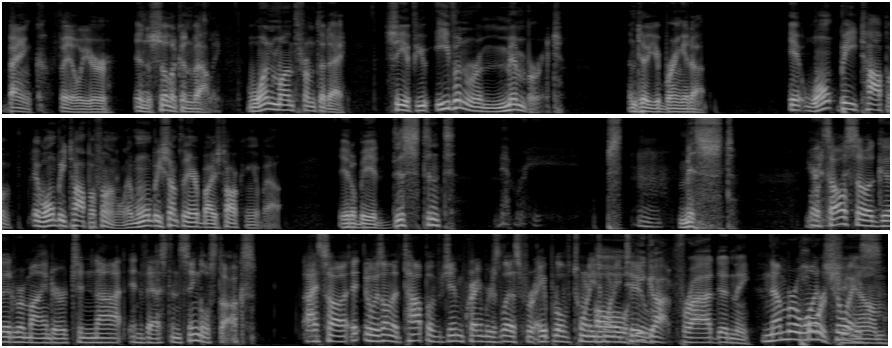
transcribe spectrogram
bank failure in the Silicon Valley. One month from today. See if you even remember it until you bring it up. It won't be top of it won't be top of funnel. It won't be something everybody's talking about. It'll be a distant memory. Psst, hmm. Missed. Well, it's also a good reminder to not invest in single stocks. I saw it was on the top of Jim Cramer's list for April of 2022. Oh, 2022. he got fried, didn't he? Number Poor one choice Jim.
